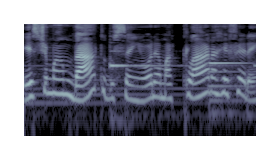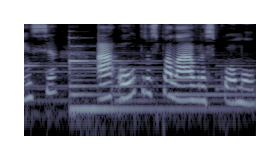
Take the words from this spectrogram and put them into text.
Este mandato do Senhor é uma clara referência a outras palavras como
